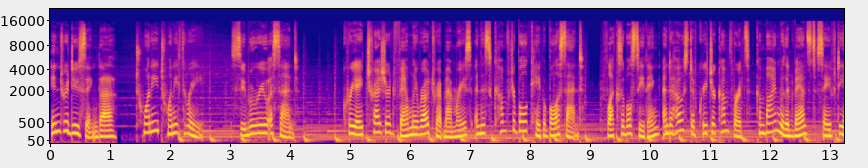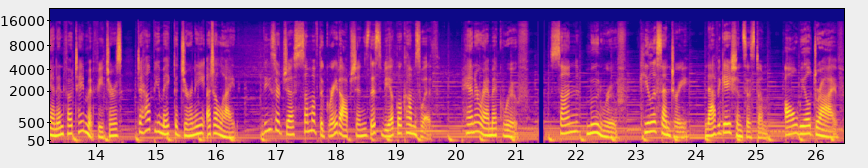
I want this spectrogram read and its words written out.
Introducing the 2023 Subaru Ascent. Create treasured family road trip memories in this comfortable, capable Ascent. Flexible seating and a host of creature comforts combine with advanced safety and infotainment features to help you make the journey a delight. These are just some of the great options this vehicle comes with. Panoramic roof, sun, moon roof, keyless entry, navigation system, all-wheel drive,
